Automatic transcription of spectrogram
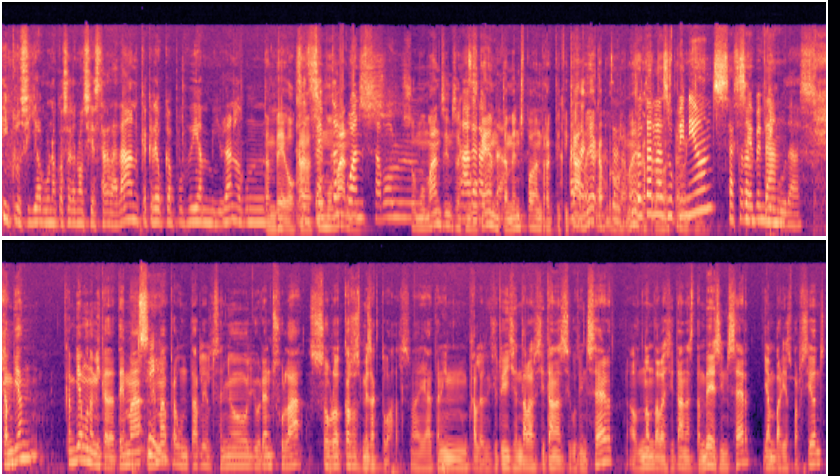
Inclús si hi ha alguna cosa que no els està agradant, que creu que podríem millorar en algun També, o que som humans, qualsevol... som humans i ens equivoquem, Exacte. també ens poden rectificar, no hi ha cap Exacte, problema. no hi ha cap Totes problema, les opinions s'accepten. Canviant, canviem una mica de tema, Sí. anem a preguntar-li al senyor Llorenç Solà sobre coses més actuals. Ja tenim que l'origen de les gitanes ha sigut incert, el nom de les gitanes també és incert, hi ha diverses versions,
